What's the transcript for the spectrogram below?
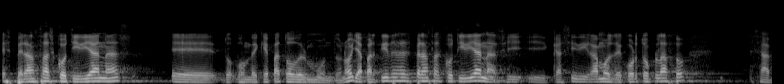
esperanzas cotidianas eh, donde quepa todo el mundo. ¿no? Y a partir de esas esperanzas cotidianas y, y casi, digamos, de corto plazo, o sea,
